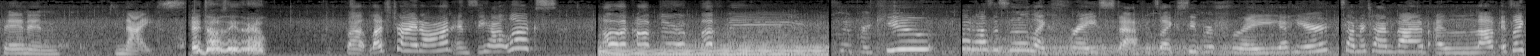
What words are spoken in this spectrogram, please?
thin and nice. It does see through. But let's try it on and see how it looks. Helicopter above me. Cute. It has this little like fray stuff. It's like super fray here. Summertime vibe. I love, it's like,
